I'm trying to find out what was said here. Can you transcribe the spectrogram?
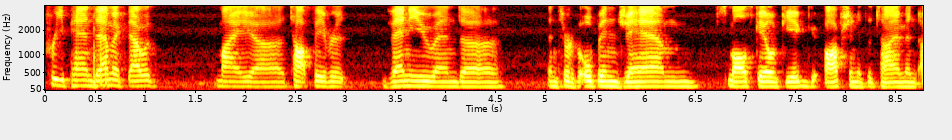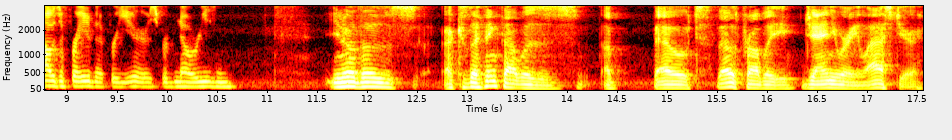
pre-pandemic. That was my uh, top favorite venue and uh, and sort of open jam, small scale gig option at the time, and I was afraid of it for years for no reason. You know those because uh, I think that was about that was probably January last year.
